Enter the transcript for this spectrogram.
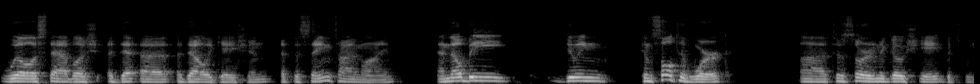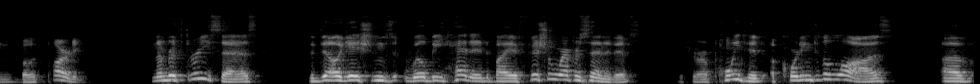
will establish a, de- uh, a delegation at the same timeline, and they'll be doing consultative work uh, to sort of negotiate between both parties. Number three says the delegations will be headed by official representatives, which are appointed according to the laws of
